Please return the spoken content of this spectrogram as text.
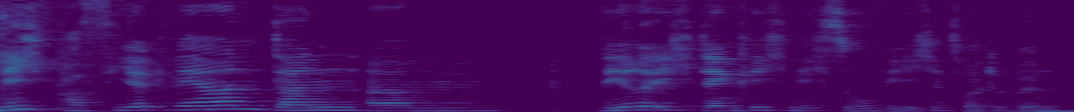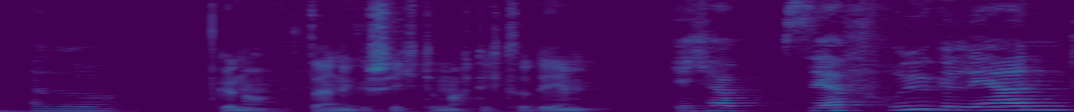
nicht passiert wären, dann ähm, wäre ich, denke ich, nicht so, wie ich jetzt heute bin. Also genau, deine Geschichte macht dich zu dem. Ich habe sehr früh gelernt,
